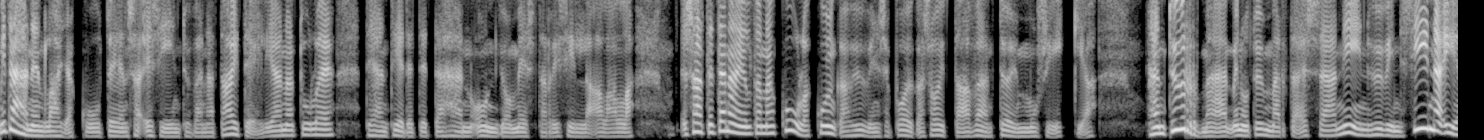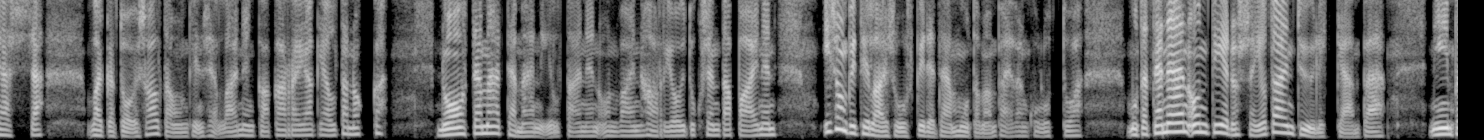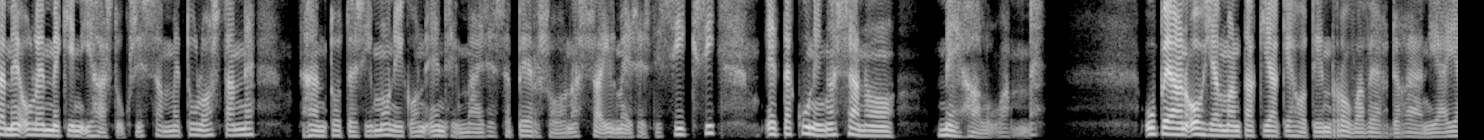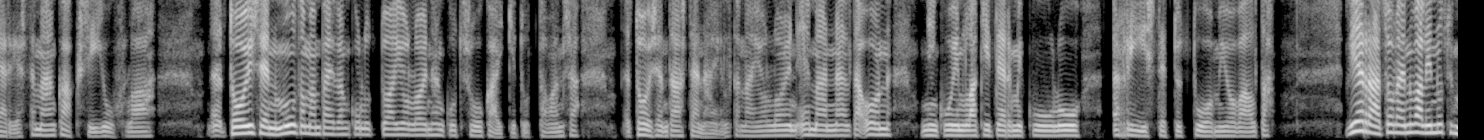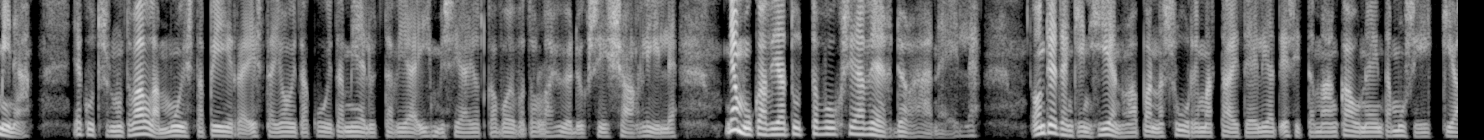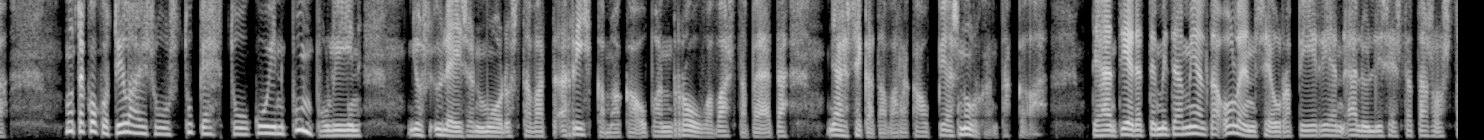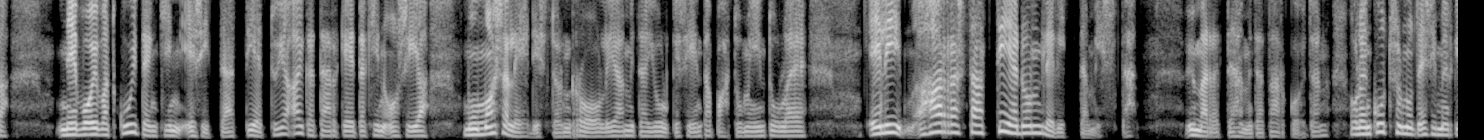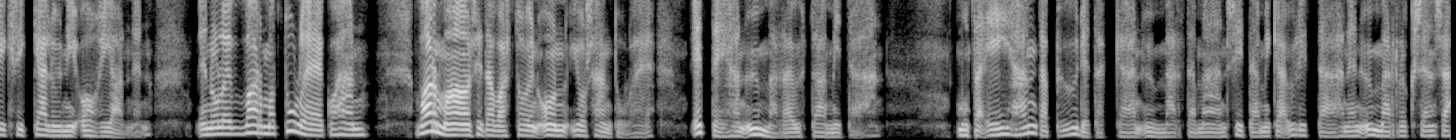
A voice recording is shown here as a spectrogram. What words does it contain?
Mitä hänen lahjakkuuteensa esiintyvänä taiteilijana tulee, tehän tiedätte, että hän on jo mestari sillä alalla. Saatte tänä iltana kuulla, kuinka hyvin se poika soittaa vähän töin musiikkia. Hän tyrmää minut ymmärtäessään niin hyvin siinä iässä, vaikka toisaalta onkin sellainen kakara ja keltanokka. No, tämä tämän iltainen on vain harjoituksen tapainen. Isompi tilaisuus pidetään muutaman päivän kuluttua, mutta tänään on tiedossa jotain tyylikkäämpää. Niinpä me olemmekin ihastuksissamme tulostanne, hän totesi monikon ensimmäisessä persoonassa ilmeisesti siksi, että kuningas sanoo, me haluamme. Upean ohjelman takia kehotin Rova Verderääniä järjestämään kaksi juhlaa. Toisen muutaman päivän kuluttua, jolloin hän kutsuu kaikki tuttavansa. Toisen taas tänä iltana, jolloin emännältä on, niin kuin lakitermi kuuluu, riistetty tuomiovalta. Vieraat olen valinnut minä ja kutsunut vallan muista piireistä joita kuita miellyttäviä ihmisiä, jotka voivat olla hyödyksi Charlille ja mukavia tuttavuuksia Verderääneille. On tietenkin hienoa panna suurimmat taiteilijat esittämään kauneinta musiikkia, mutta koko tilaisuus tukehtuu kuin pumpuliin, jos yleisön muodostavat rihkamakaupan rouva vastapäätä ja sekatavarakauppias nurkan takaa. Tehän tiedätte, mitä mieltä olen seurapiirien älyllisestä tasosta. Ne voivat kuitenkin esittää tiettyjä aika tärkeitäkin osia, muun muassa lehdistön roolia, mitä julkisiin tapahtumiin tulee, eli harrastaa tiedon levittämistä. Ymmärrättehän mitä tarkoitan. Olen kutsunut esimerkiksi kälyni Oriannen. En ole varma tuleeko hän. Varmaa sitä vastoin on, jos hän tulee. Ettei hän ymmärrä yhtään mitään. Mutta ei häntä pyydetäkään ymmärtämään sitä, mikä ylittää hänen ymmärryksensä,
